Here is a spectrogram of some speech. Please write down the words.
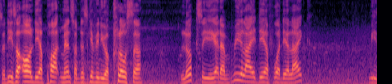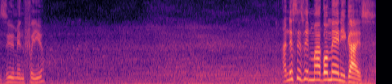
So these are all the apartments. I'm just giving you a closer look so you get a real idea of what they're like. Let Me zoom in for you. And this is in Magomeni, guys.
